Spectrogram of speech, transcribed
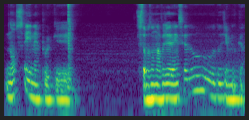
não sei, né? Porque estamos na nova gerência do, do James Gunn.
